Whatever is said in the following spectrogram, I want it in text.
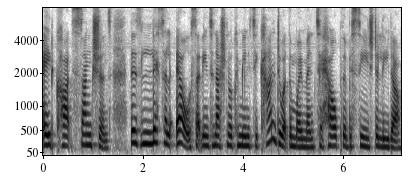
aid cuts, sanctions, there's little else that the international community can do at the moment to help the besieged leader.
